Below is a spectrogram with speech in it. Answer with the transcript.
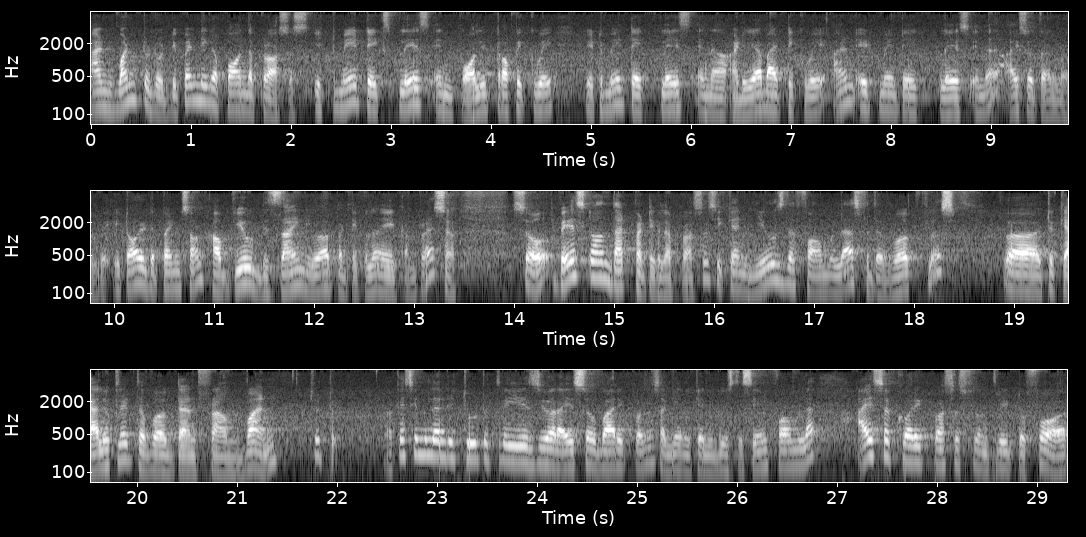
And 1 to 2 depending upon the process it may takes place in polytropic way it may take place in a adiabatic way and it may take place in a isothermal way. It all depends on how you design your particular air compressor. So based on that particular process you can use the formulas for the workflows uh, to calculate the work done from 1 to 2 okay similarly 2 to 3 is your isobaric process. Again you can use the same formula. Isochoric process from 3 to 4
